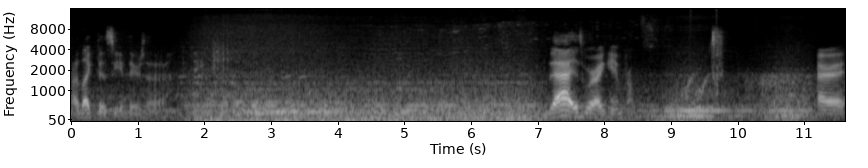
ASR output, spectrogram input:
I'd like to see if there's a. That is where I came from. Alright.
